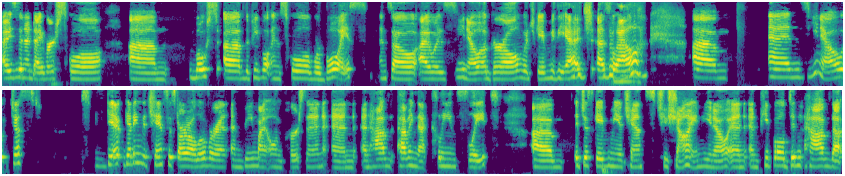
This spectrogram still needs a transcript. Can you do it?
I was in a diverse school. Um, most of the people in school were boys. And so I was, you know, a girl, which gave me the edge as mm-hmm. well. Um, and, you know, just get, getting the chance to start all over and, and be my own person and, and have, having that clean slate. Um, it just gave me a chance to shine, you know, and, and people didn't have that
